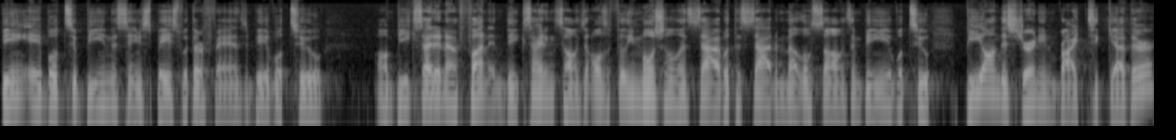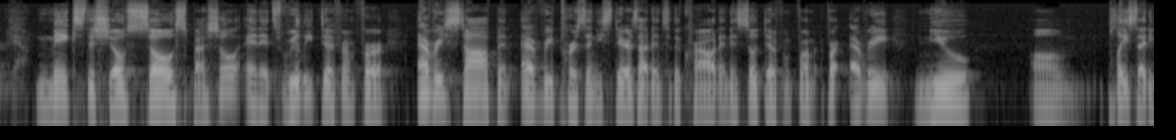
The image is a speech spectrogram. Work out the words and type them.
being able to be in the same space with our fans and be able to um, be excited and have fun in the exciting songs and also feel emotional and sad with the sad and mellow songs and being able to be on this journey and ride together Yeah. makes the show so special and it's really different for every stop and every person he stares at into the crowd and it's so different from for every new um, place that he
